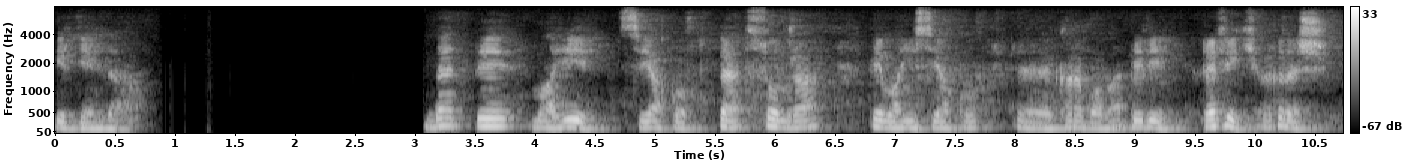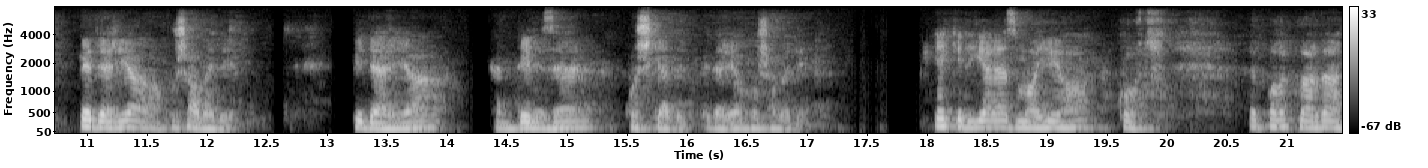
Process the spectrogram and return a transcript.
bir diğeri daha. Bet be mahi siyah goft bet sonra be mahi siyah goft e, karabala dedi Refik arkadaş be derya hoş bir derya yani denize hoş geldin be derya hoş amedi Yeki diğer ez mahiha gofт. Balıklardan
